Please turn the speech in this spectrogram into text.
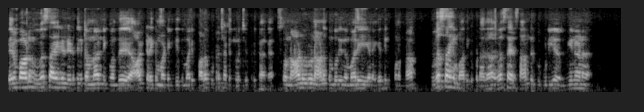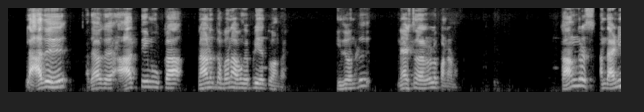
பெரும்பாலும் விவசாயிகள் எடுத்துக்கிட்டோம்னா இன்னைக்கு வந்து ஆள் கிடைக்க மாட்டேங்குது. இது மாதிரி பல குற்றச்சாட்டுகள் வச்சுட்டு இருக்காங்க. ஸோ நானூறு நானூத்தம்பது இந்த மாதிரி எனக்கு ஏற்றிட்டு போனோம்னா விவசாயம் பாதிக்கப்படாதா? விவசாயம் சார்ந்து இருக்கக்கூடிய மீனான இல்ல அது அதாவது அதிமுக நானூற்றம்பதுனா அவங்க எப்படி ஏற்றுவாங்க இது வந்து நேஷனல் அளவில் பண்ணணும். காங்கிரஸ் அந்த அணி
